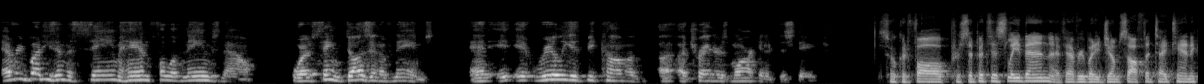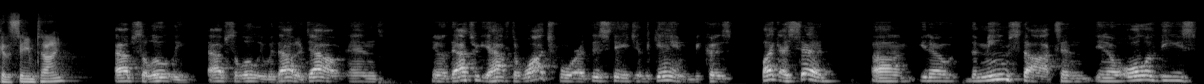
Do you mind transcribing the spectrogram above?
Everybody's in the same handful of names now, or the same dozen of names, and it, it really has become a, a, a trader's market at this stage. So it could fall precipitously then if everybody jumps off the Titanic at the same time? Absolutely. Absolutely. Without a doubt. And, you know, that's what you have to watch for at this stage of the game because, like I said, um, you know, the meme stocks and, you know, all of these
